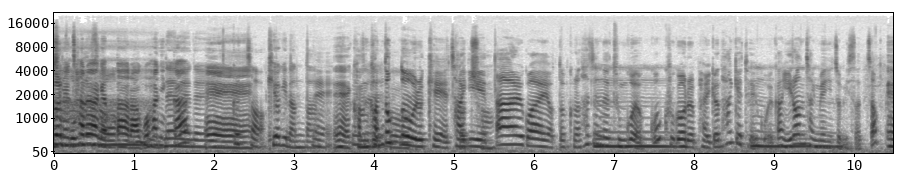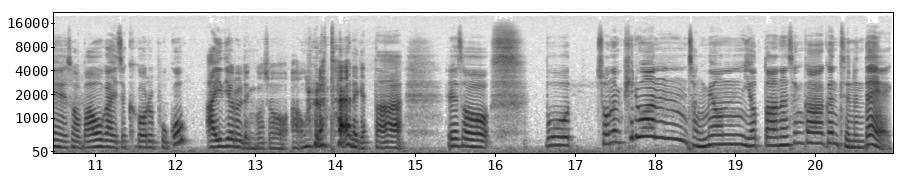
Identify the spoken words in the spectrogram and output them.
정신을 차려야겠다라고 음, 하니까. 그렇죠. 기억이 난다. 네. 예, 감독도- 감독 도 이렇게 자기의 그렇죠. 딸과의 어떤 그런 사진을 둔 음. 거였고 그거를 발견하게 되고 약간 이런 음. 장면이 좀 있었죠. 예, 그래서 마오가 이제 그거를 보고 아이디어를 낸 거죠. 아 올라타야 되겠다. 그래서 뭐 저는 필요한 장면이었다는 생각은 드는데,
